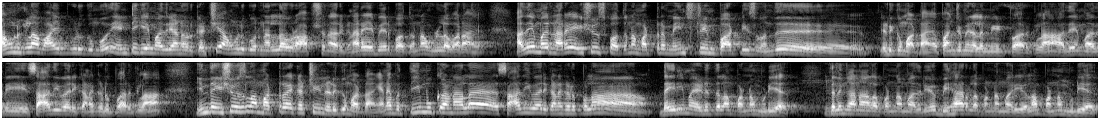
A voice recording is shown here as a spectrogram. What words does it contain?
அவங்களுக்குலாம் வாய்ப்பு கொடுக்கும்போது என்டிகே மாதிரியான ஒரு கட்சி அவங்களுக்கு ஒரு நல்ல ஒரு ஆப்ஷனாக இருக்குது நிறைய பேர் பார்த்தோம்னா உள்ளே வராங்க. அதே மாதிரி நிறைய இஷ்யூஸ் பார்த்தோம்னா மற்ற மெயின் ஸ்ட்ரீம் பார்ட்டிஸ் வந்து எடுக்க மாட்டாங்க. பஞ்சமி நல மீட்பாக இருக்கலாம். அதே மாதிரி சாதிவாரி கணக்கெடுப்பாக இருக்கலாம். இந்த இஷ்யூஸ்லாம் மற்ற கட்சிகள் எடுக்க மாட்டாங்க. ஏன்னா இப்போ திமுகனால் சாதிவாரி கணக்கெடுப்புலாம் தைரியமாக எடுத்தெல்லாம் பண்ண முடியாது. தெலுங்கானாவில் பண்ண மாதிரியோ பீகாரில் பண்ண மாதிரியோலாம் பண்ண முடியாது.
